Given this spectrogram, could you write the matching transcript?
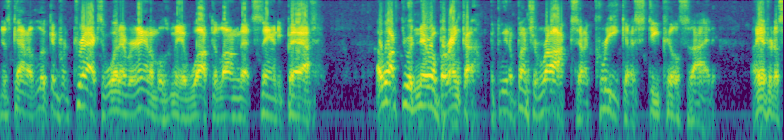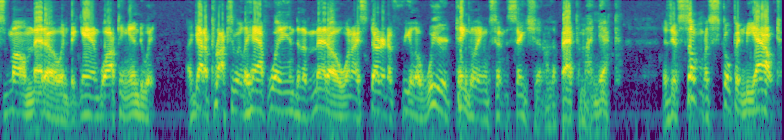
just kind of looking for tracks of whatever animals may have walked along that sandy path. I walked through a narrow barranca between a bunch of rocks and a creek and a steep hillside. I entered a small meadow and began walking into it. I got approximately halfway into the meadow when I started to feel a weird tingling sensation on the back of my neck, as if something was scoping me out.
